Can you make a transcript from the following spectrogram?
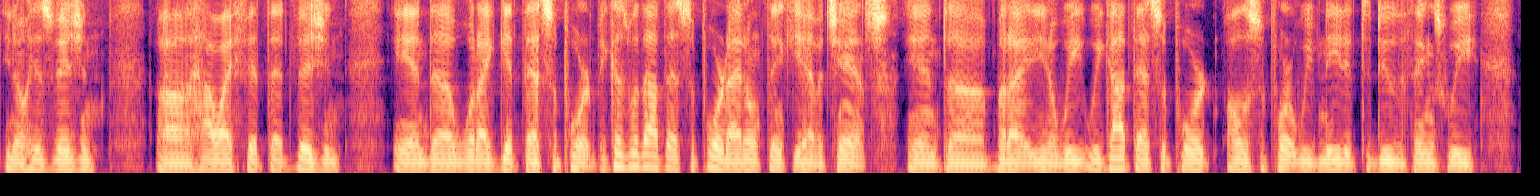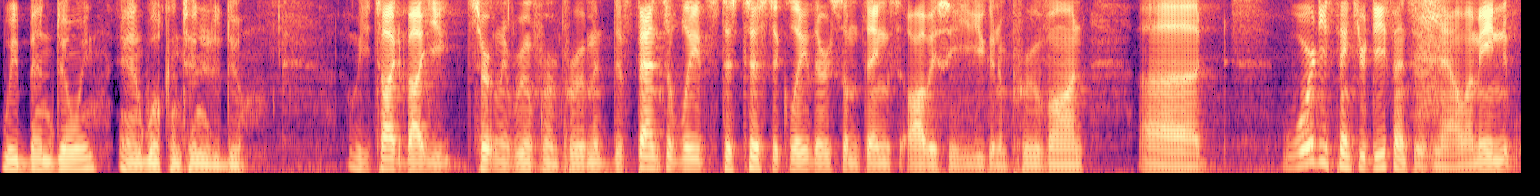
you know his vision, uh, how I fit that vision, and uh, would I get that support? Because without that support, I don't think you have a chance. And uh, but I, you know, we we got that support, all the support we've needed to do the things we we've been doing and will continue to do. Well, you talked about you certainly room for improvement defensively, statistically. There's some things obviously you can improve on. Uh, where do you think your defense is now? I mean,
